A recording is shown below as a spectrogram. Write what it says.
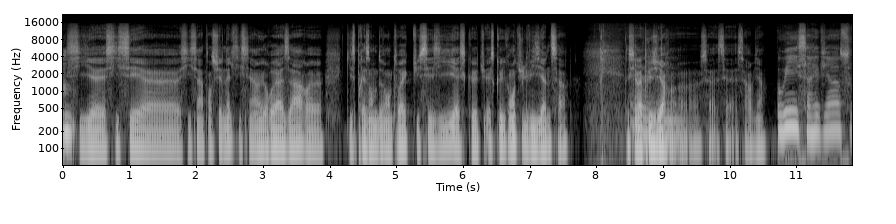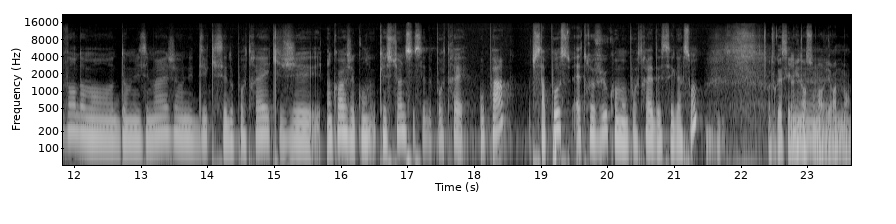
Mm. si, euh, si c'est euh, si c'est intentionnel, si c'est un heureux hasard qui se présente devant toi et que tu saisis. Est-ce que, tu, est-ce que comment tu le visionnes ça? Parce qu'il y en a plusieurs, ça, ça, ça revient. Oui, ça revient souvent dans, mon, dans mes images. On nous dit que c'est de portraits, que j'ai encore je questionne si c'est de portrait ou pas. Ça peut être vu comme un portrait de ces garçons. En tout cas, c'est lui dans son Euh, environnement.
